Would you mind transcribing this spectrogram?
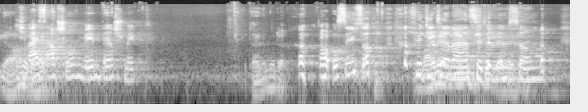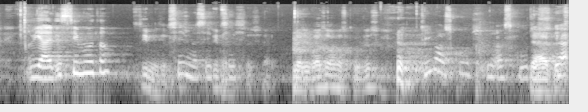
Ja, Ich weiß auch schon, wem der schmeckt. Deine Mutter. Aber sicher. Für die Meine Terrasse dann im. Sommer. Wie alt ist die Mutter? 77. 77. 77, ja. Ja, die weiß auch was Gutes. Die war es gut. Die war es gut. Ja, ja.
